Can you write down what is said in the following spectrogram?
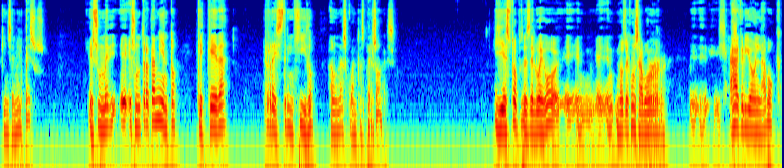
15 mil pesos. Es un, eh, es un tratamiento que queda restringido a unas cuantas personas. Y esto, pues, desde luego, nos deja un sabor eh, agrio en la boca.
